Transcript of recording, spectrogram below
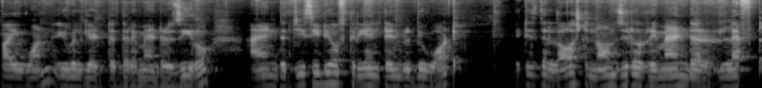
by 1 you will get the remainder 0 and the GCD of 3 and 10 will be what it is the last non-zero remainder left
